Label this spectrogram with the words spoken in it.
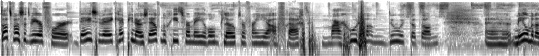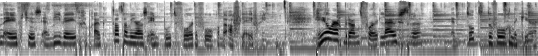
Dat was het weer voor deze week. Heb je nou zelf nog iets waarmee je rondloopt waarvan je je afvraagt, maar hoe dan doe ik dat dan? Uh, mail me dan eventjes en wie weet gebruik ik dat dan weer als input voor de volgende aflevering. Heel erg bedankt voor het luisteren en tot de volgende keer.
